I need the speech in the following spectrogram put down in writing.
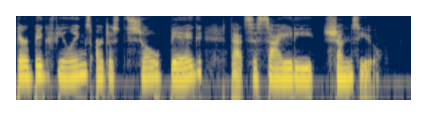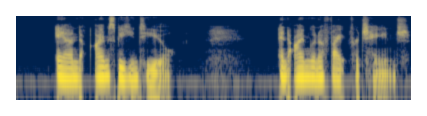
Their big feelings are just so big that society shuns you. And I'm speaking to you and I'm going to fight for change.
